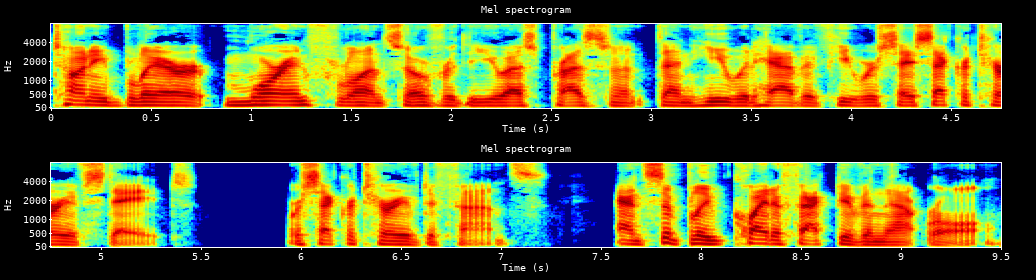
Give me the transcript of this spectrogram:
Tony Blair more influence over the US president than he would have if he were, say, Secretary of State or Secretary of Defense, and simply quite effective in that role,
